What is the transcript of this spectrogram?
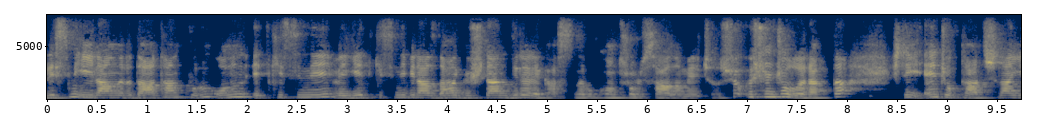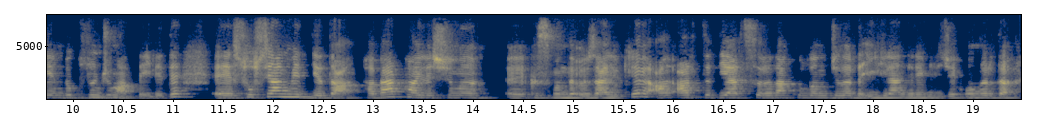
resmi ilanları dağıtan kurum onun etkisini ve yetkisini biraz daha güçlendirerek aslında bu kontrolü sağlamaya çalışıyor. Üçüncü olarak da işte en çok tartışılan 29. maddeyle de e, sosyal medyada haber paylaşımı e, kısmında özellikle ve artı diğer sıradan kullanıcıları da ilgilendirebilecek, onları da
